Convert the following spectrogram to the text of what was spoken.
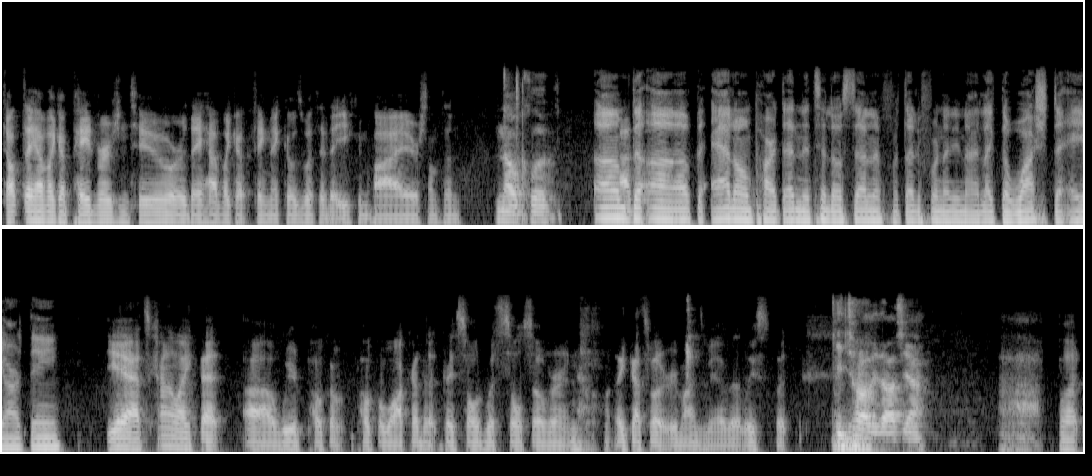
don't they have like a paid version too, or they have like a thing that goes with it that you can buy or something. No clue. Um, I- the uh the add-on part that Nintendo's selling for thirty four ninety nine, like the watch the AR thing. Yeah, it's kind of like that uh, weird Poke Poke Walker that they sold with Soul Silver, and like that's what it reminds me of at least. But It totally does, yeah. uh, but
